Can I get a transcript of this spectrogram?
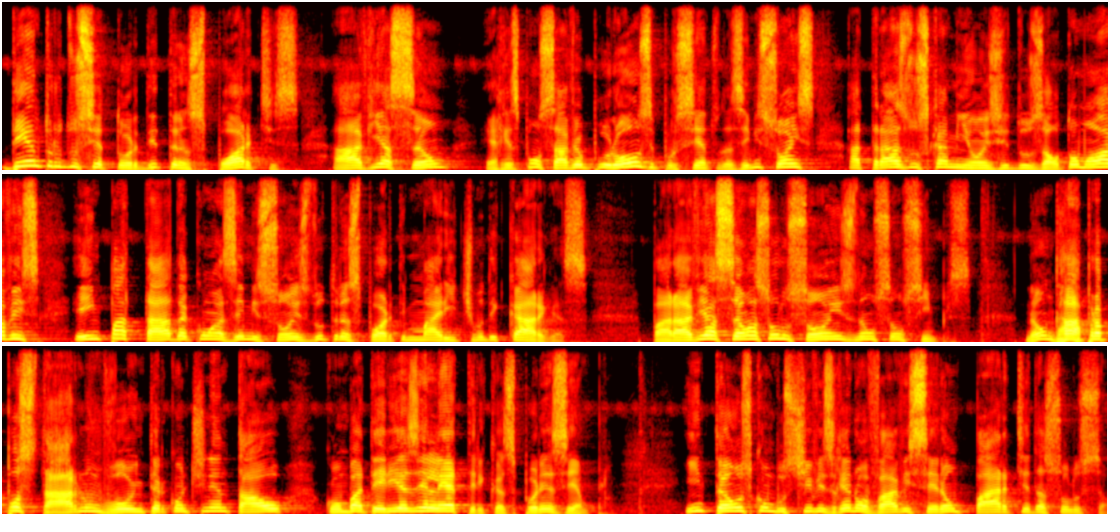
Dentro do setor de transportes, a aviação é responsável por 11% das emissões, atrás dos caminhões e dos automóveis, empatada com as emissões do transporte marítimo de cargas. Para a aviação, as soluções não são simples. Não dá para apostar num voo intercontinental com baterias elétricas, por exemplo. Então, os combustíveis renováveis serão parte da solução.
